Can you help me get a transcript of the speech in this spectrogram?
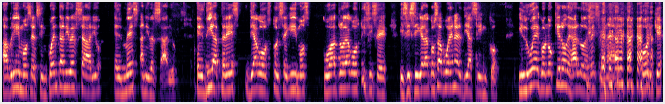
abrimos el 50 aniversario, el mes aniversario, el día 3 de agosto y seguimos 4 de agosto y si, se, y si sigue la cosa buena, el día 5. Y luego no quiero dejarlo de mencionar porque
